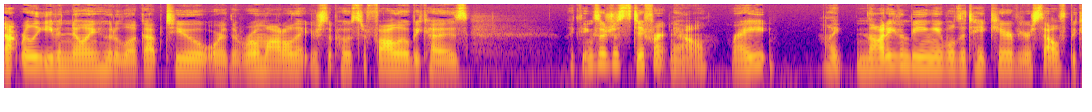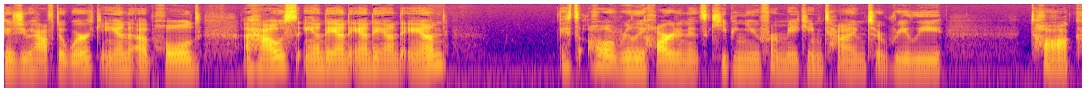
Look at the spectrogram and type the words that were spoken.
not really even knowing who to look up to or the role model that you're supposed to follow because like things are just different now, right? Like not even being able to take care of yourself because you have to work and uphold a house and and and and and it's all really hard and it's keeping you from making time to really talk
